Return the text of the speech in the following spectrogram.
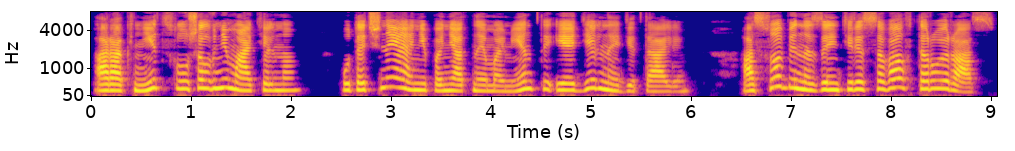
Аракнит слушал внимательно, уточняя непонятные моменты и отдельные детали. Особенно заинтересовал второй раз,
